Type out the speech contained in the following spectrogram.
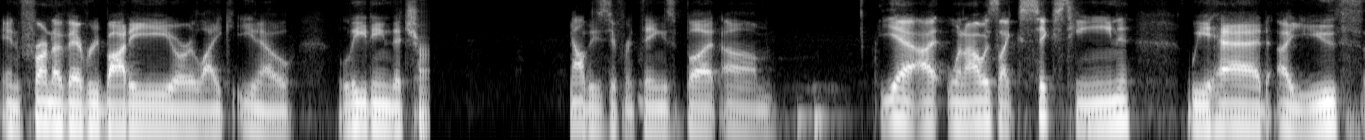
in front of everybody or like you know leading the charge all these different things but um yeah I, when i was like 16 we had a youth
